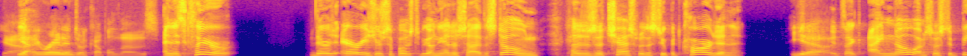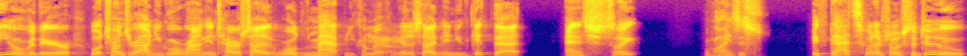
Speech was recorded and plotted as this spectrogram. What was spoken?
Yeah, Yeah. I ran into a couple of those. And it's clear there's areas you're supposed to be on the other side of the stone because there's a chest with a stupid card in it. Yeah. It's like I know I'm supposed to be over there. Well, it turns around. You go around the entire side of the world on the map, and you come back Yeah. from the other side, and then you get that. And it's just like, why is this? If that's what I'm supposed to do,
